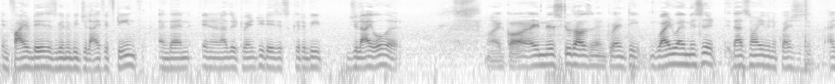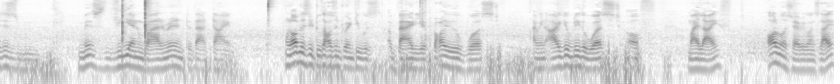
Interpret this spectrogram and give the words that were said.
in five days, it's going to be July 15th, and then in another 20 days, it's going to be July over. My god, I miss 2020. Why do I miss it? That's not even a question. I just miss the environment at that time. Well, obviously, 2020 was a bad year, probably the worst. I mean, arguably the worst of my life, almost everyone's life,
